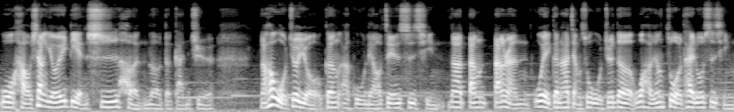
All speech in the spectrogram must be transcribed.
我好像有一点失衡了的感觉。然后我就有跟阿古聊这件事情，那当当然我也跟他讲说，我觉得我好像做了太多事情，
